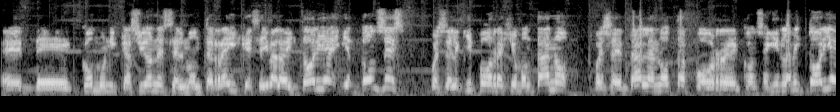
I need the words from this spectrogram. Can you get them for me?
de Comunicaciones el Monterrey que se iba a la victoria y entonces pues el equipo regiomontano pues eh, da la nota por eh, conseguir la victoria,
